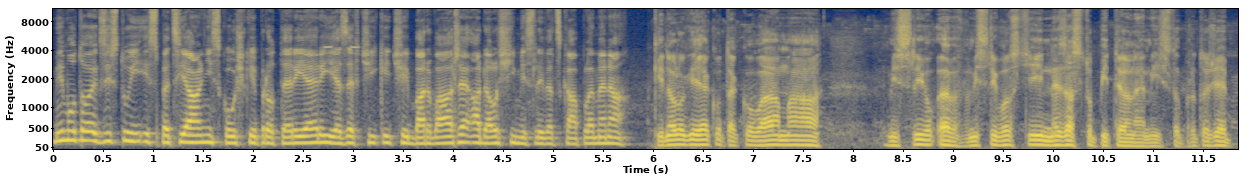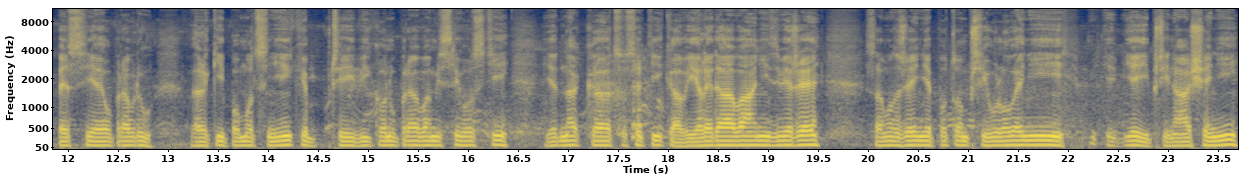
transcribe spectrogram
Mimo to existují i speciální zkoušky pro teriéry, jezevčíky či barváře a další myslivecká plemena. Kinologie jako taková má eh, v myslivosti nezastupitelné místo, protože pes je opravdu velký pomocník při výkonu práva myslivosti, jednak eh, co se týká vyhledávání zvěře, samozřejmě potom při ulovení její přinášení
